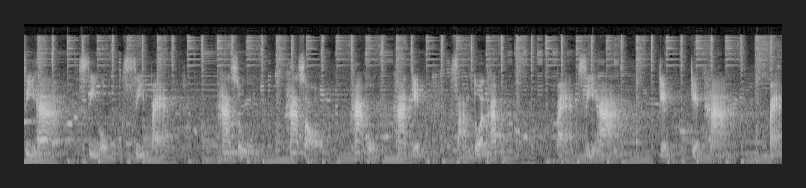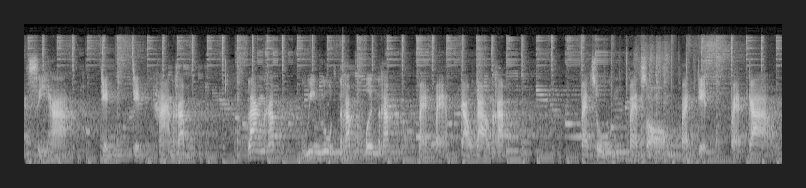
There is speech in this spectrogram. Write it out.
45 46 48 50 52 56 57 3 ตัวนะครับ 8 4 5 7 7 5 8 4 5 7 7 5 นะครับ ล่างนะครับวิ่งลูดนะครับเบิ้ลนะครับ 88 99 นะครับ 80 82 87 89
